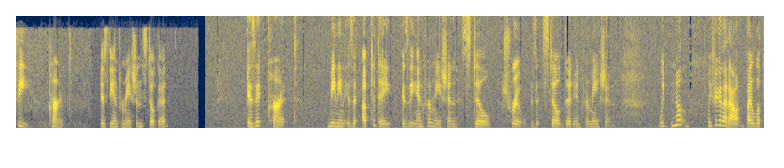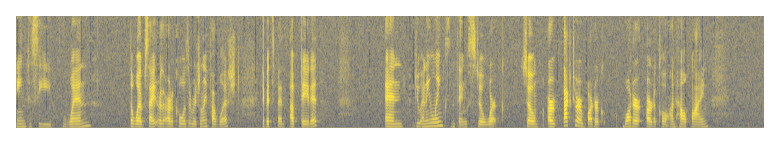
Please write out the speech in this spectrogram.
C. Current. Is the information still good? Is it current? Meaning, is it up to date? Is the information still true? Is it still good information? We know we figure that out by looking to see when the website or the article was originally published, if it's been updated, and do any links and things still work. So our back to our water water article on Healthline,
